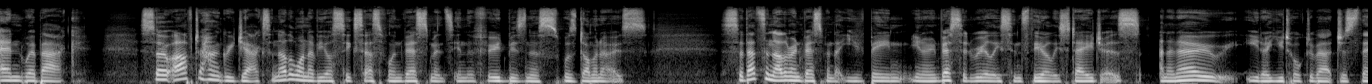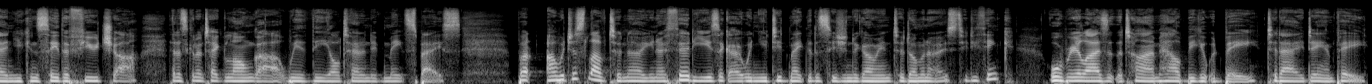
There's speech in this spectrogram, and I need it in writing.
And we're back. So, after Hungry Jack's, another one of your successful investments in the food business was Domino's. So that's another investment that you've been, you know, invested really since the early stages. And I know, you know, you talked about just then you can see the future that it's going to take longer with the alternative meat space. But I would just love to know, you know, 30 years ago when you did make the decision to go into Domino's, did you think or realize at the time how big it would be today, DMP?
